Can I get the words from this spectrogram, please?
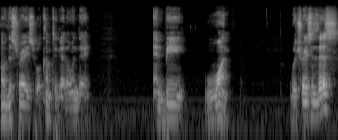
of this race will come together one day and be one. Which race is this?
